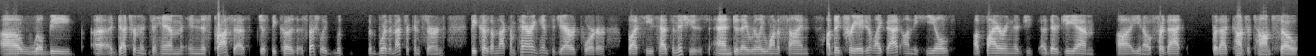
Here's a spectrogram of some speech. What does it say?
uh, will be a detriment to him in this process, just because, especially with the, where the Mets are concerned, because I'm not comparing him to Jared Porter, but he's had some issues. And do they really want to sign a big free agent like that on the heels of firing their G, uh, their GM? Uh, you know, for that for that contretemps. So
